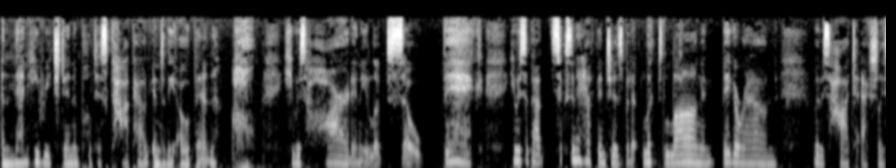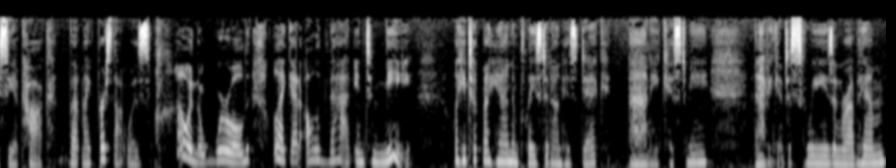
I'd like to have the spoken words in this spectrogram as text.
and then he reached in and pulled his cock out into the open. Oh, he was hard and he looked so big. He was about six and a half inches, but it looked long and big around. It was hot to actually see a cock, but my first thought was, how in the world will I get all of that into me? Well, he took my hand and placed it on his dick, and he kissed me, and I began to squeeze and rub him.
